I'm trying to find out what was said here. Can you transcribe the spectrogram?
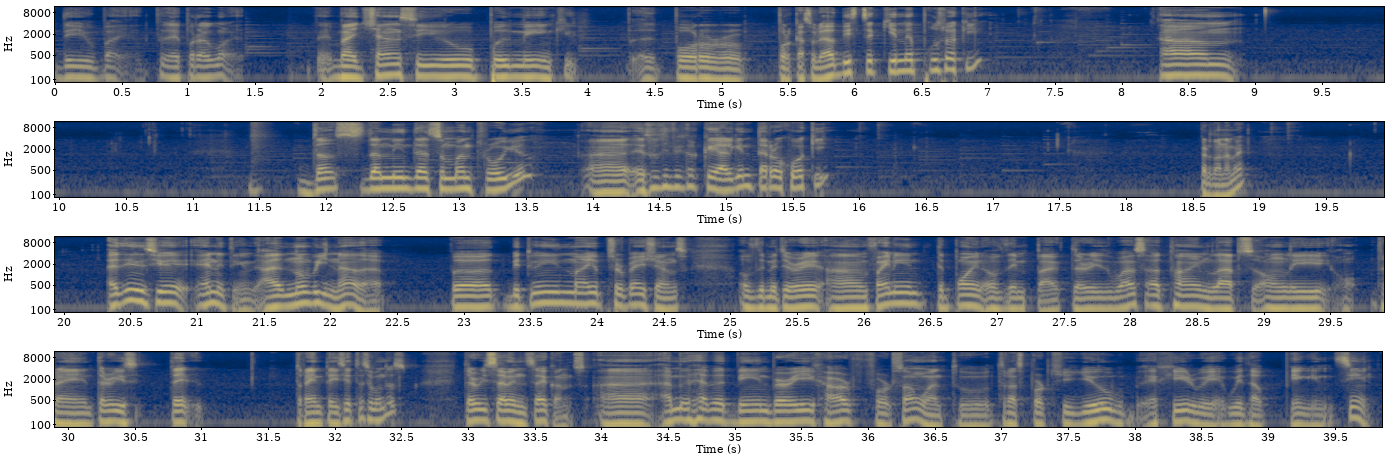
Do you, by, eh, algún, by chance you put me in, por, por casualidad, ¿viste quién me puso aquí? Um, does that mean that someone threw you? Uh, ¿Eso significa que alguien te arrojó aquí? Perdóname. I didn't see anything. I no vi nada. But between my observations of the material and finding the point of the impact, there was a time lapse only 30, 37 seconds? 37 seconds. Uh, I would have it been very hard for someone to transport you here without being seen.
